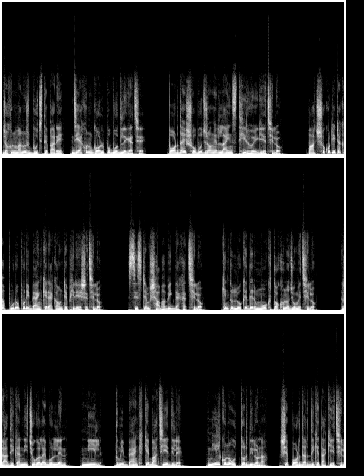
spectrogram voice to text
যখন মানুষ বুঝতে পারে যে এখন গল্প বদলে গেছে। পর্দায় সবুজ রঙের লাইন স্থির হয়ে গিয়েছিল। পাঁচশো কোটি টাকা পুরোপুরি ব্যাংকের অ্যাকাউন্টে ফিরে এসেছিল। সিস্টেম স্বাভাবিক দেখাচ্ছিল, কিন্তু লোকেদের মুখ তখনও জমেছিল। রাধিকা নিচু গলায় বললেন, নীল, তুমি ব্যাংককে বাঁচিয়ে দিলে। নীল কোনো উত্তর দিল না, সে পর্দার দিকে তাকিয়েছিল,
